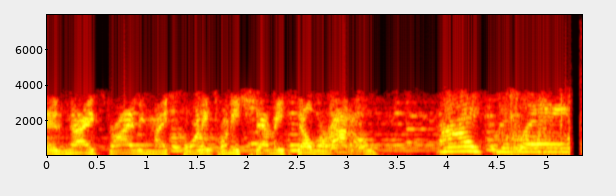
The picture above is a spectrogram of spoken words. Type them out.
It is nice driving my 2020 Chevy Silverado. Nice, Midway.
